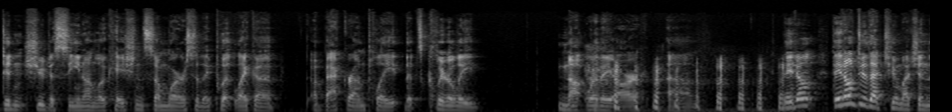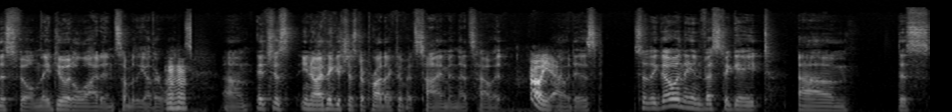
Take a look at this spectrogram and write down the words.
didn't shoot a scene on location somewhere so they put like a, a background plate that's clearly not where they are. Um, they don't they don't do that too much in this film. They do it a lot in some of the other Mhm. ones. Um, it's just you know i think it's just a product of its time and that's how it oh yeah, how it is. So they go and they investigate um, this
